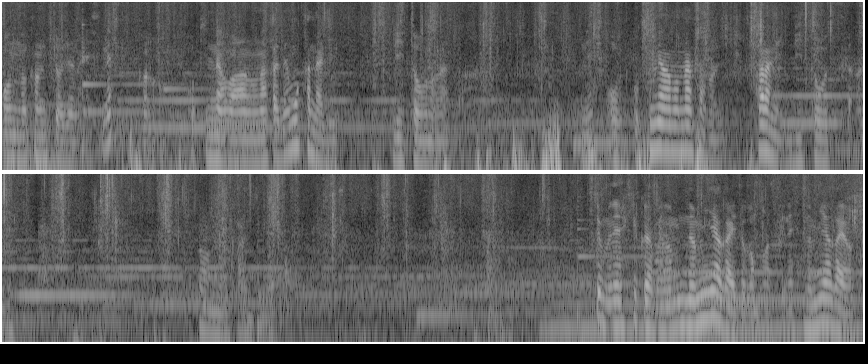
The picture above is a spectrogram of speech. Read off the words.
本の環境じゃないですね。この沖縄の中でもかなり離島の中ね。沖縄の中のさらに離島ですからね。そんな感じで。でもね結構やっぱ飲み屋街とかもあってね飲み屋街は結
